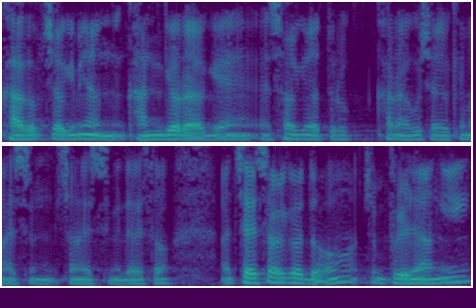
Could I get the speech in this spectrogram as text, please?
가급적이면 간결하게 설교하도록 하라고 제가 이렇게 말씀 전했습니다. 그래서 제 설교도 좀 분량이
